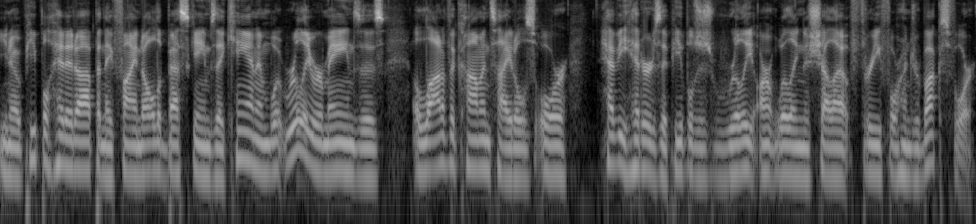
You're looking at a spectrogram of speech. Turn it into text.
You know, people hit it up and they find all the best games they can, and what really remains is a lot of the common titles or heavy hitters that people just really aren't willing to shell out three, four hundred bucks for.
